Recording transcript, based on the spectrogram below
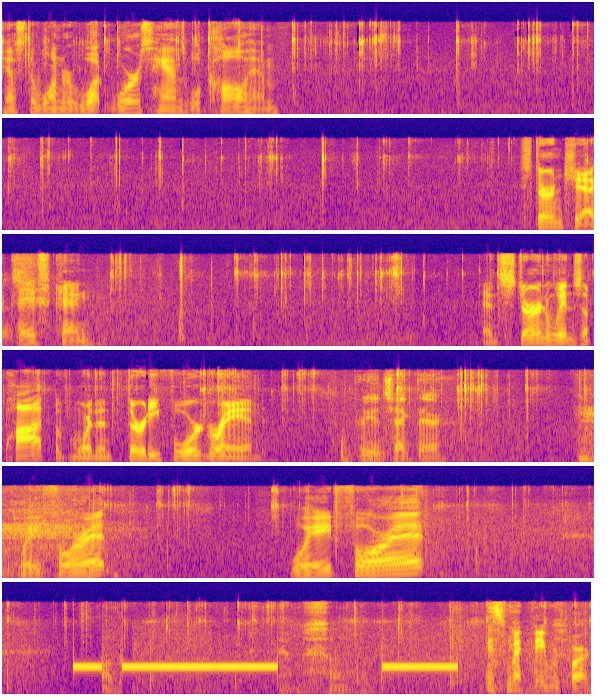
He has to wonder what worse hands will call him. Stern checks. Ace king. And Stern wins a pot of more than 34 grand. Pretty good check there. Wait for it. Wait for it. Damn son of a... This is my favorite part.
